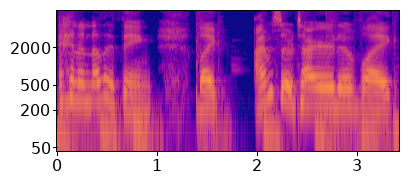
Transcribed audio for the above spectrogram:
and another thing, like, I'm so tired of like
